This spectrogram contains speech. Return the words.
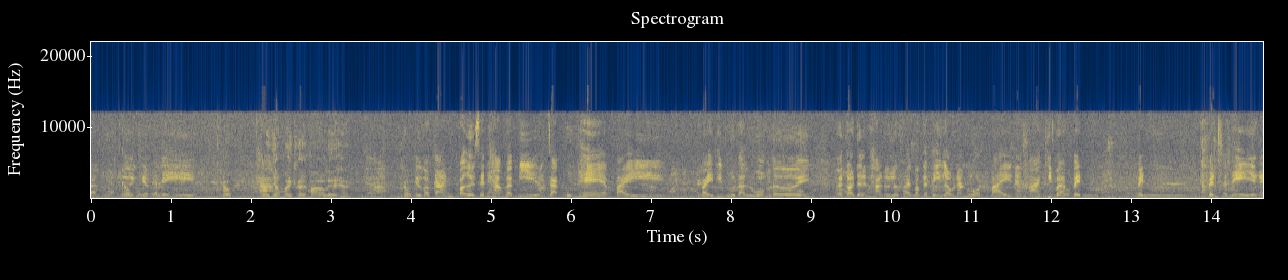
ตาหลวงคเลรับยผมเที่ยวทะเล ครับ ค่ะ ก็ยังไม่เคยมาเลยฮะ ค่ะครับ ถือว่าการเปิดเส้นทางแบบนี้จากกรุงเทพไปไปที่ภูตาหลวงเลย แล้วก็เดินทางโดยรถไฟปกติเรานั่งรถไปนะคะ คิดว่าเป็นเป็นเป็นเสน่ห์ยังไง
